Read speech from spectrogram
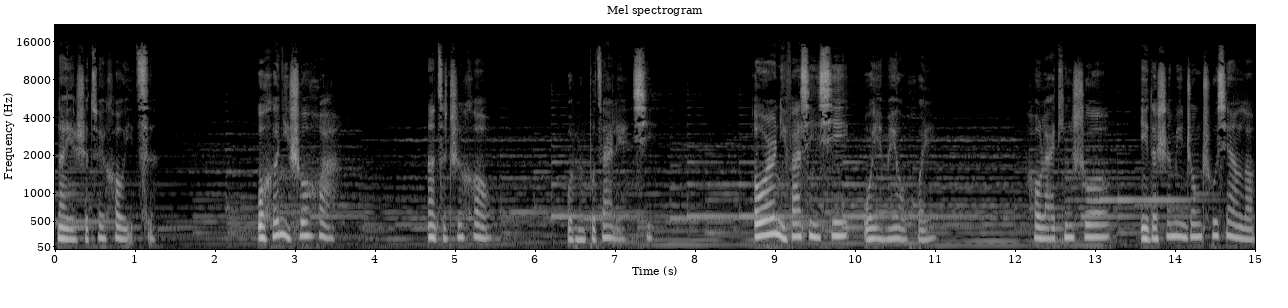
那也是最后一次，我和你说话。那次之后，我们不再联系。偶尔你发信息，我也没有回。后来听说你的生命中出现了，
